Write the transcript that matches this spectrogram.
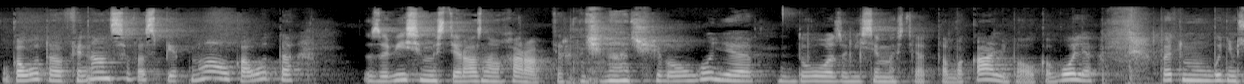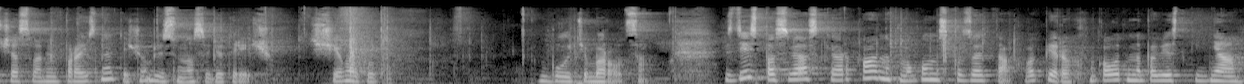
У кого-то финансовый аспект, ну а у кого-то зависимости разного характера, начиная от чревоугодия до зависимости от табака либо алкоголя. Поэтому мы будем сейчас с вами прояснять, о чем здесь у нас идет речь, с чем вы тут будете бороться. Здесь по связке арканов могу вам сказать так. Во-первых, у кого-то на повестке дня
